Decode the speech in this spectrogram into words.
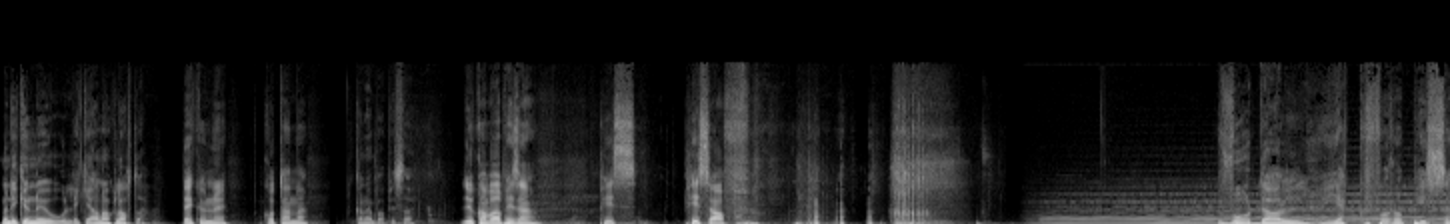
Men de kunne jo like gjerne ha klart det. det kunne de. Godt hende. Kan jeg bare pisse? Du kan bare pisse. Piss Piss off. Vårdal gikk for å pisse.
